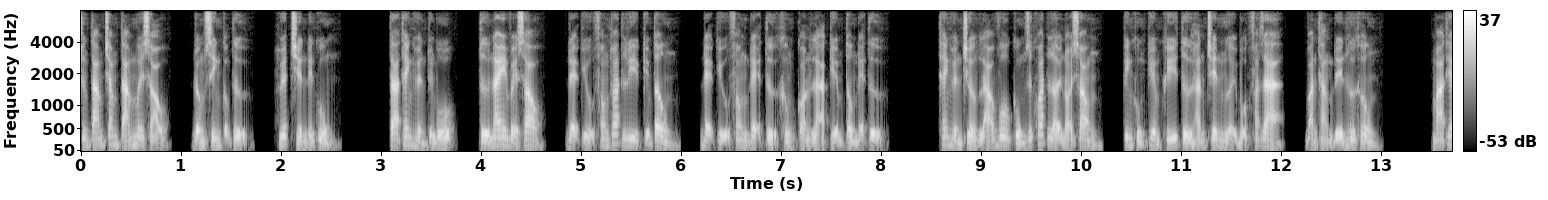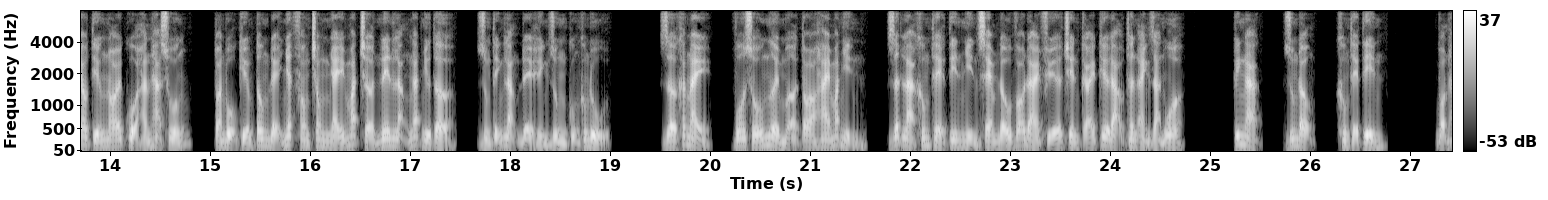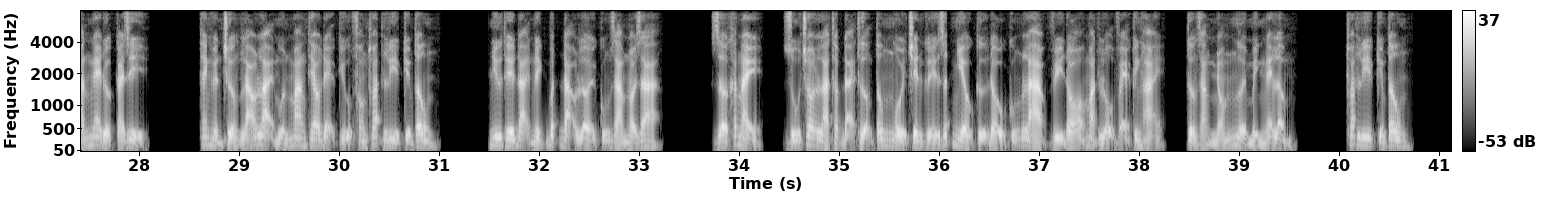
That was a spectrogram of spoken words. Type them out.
chương tám trăm tám mươi sáu, đồng sinh cộng tử, huyết chiến đến cùng. Ta thanh huyền tuyên bố, từ nay về sau, đệ cửu phong thoát ly kiếm tông, đệ cửu phong đệ tử không còn là kiếm tông đệ tử. Thanh huyền trưởng lão vô cùng dứt khoát lời nói xong, kinh khủng kiếm khí từ hắn trên người bộc phát ra, bắn thẳng đến hư không. Mà theo tiếng nói của hắn hạ xuống, toàn bộ kiếm tông đệ nhất phong trong nháy mắt trở nên lặng ngắt như tờ, dùng tĩnh lặng để hình dung cũng không đủ. Giờ khắc này, vô số người mở to hai mắt nhìn, rất là không thể tin nhìn xem đấu võ đài phía trên cái kia đạo thân ảnh dàn mua. Kinh ngạc, rung động, không thể tin. Bọn hắn nghe được cái gì? Thanh huyền trưởng lão lại muốn mang theo đệ cửu phong thoát ly kiếm tông. Như thế đại nghịch bất đạo lời cũng dám nói ra. Giờ khắc này, dù cho là thập đại thượng tông ngồi trên ghế rất nhiều cự đầu cũng là vì đó mặt lộ vẻ kinh hãi, tưởng rằng nhóm người mình nghe lầm. Thoát ly kiếm tông?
